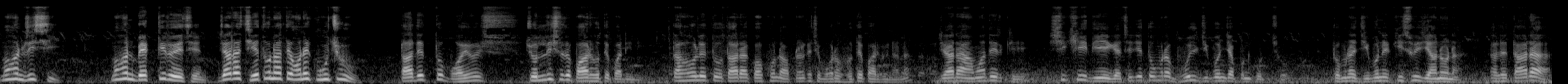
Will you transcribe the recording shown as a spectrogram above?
মহান ঋষি, মহান ব্যক্তি রয়েছেন, যারা চেতনাতে অনেক উঁচু। তাদের তো বয়স চল্লিশেরও পার হতে পারিনি। তাহলে তো তারা কখনো আপনার কাছে বড় হতে পারবে না না? যারা আমাদেরকে শিখিয়ে দিয়ে গেছে যে তোমরা ভুল জীবনযাপন করছ, তোমরা জীবনের কিছুই জানো না। তাহলে তারা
